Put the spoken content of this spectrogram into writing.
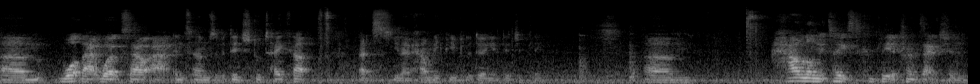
Um, what that works out at in terms of a digital take up, that's you know how many people are doing it digitally. Um, how long it takes to complete a transaction,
